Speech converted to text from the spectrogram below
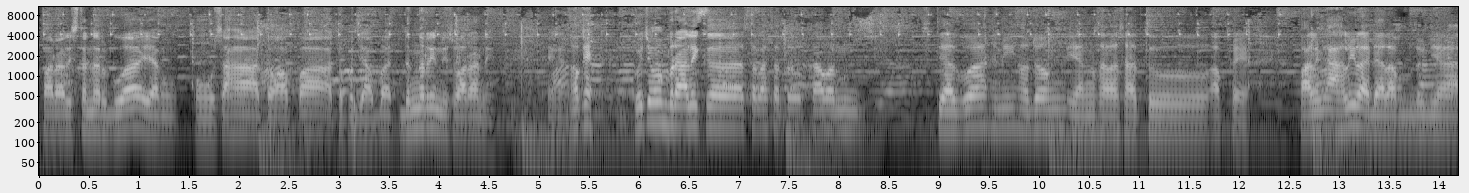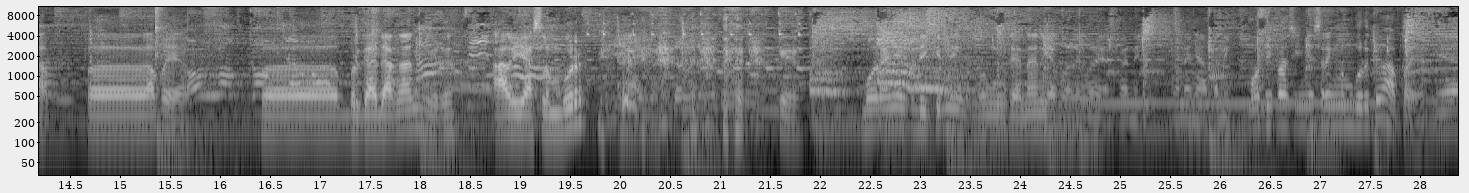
para listener gue yang pengusaha atau apa atau pejabat dengerin nih suara nih. Ya kan? Oke, gue coba beralih ke salah satu kawan setia gue ini Hodong yang salah satu apa ya paling ahli lah dalam dunia pe, apa ya pe, bergadangan gitu alias lembur. Oke. Mau nanya sedikit nih Bung Sena nih. Iya boleh boleh. Apa nih? Mau nanya apa nih? Motivasinya sering lembur itu apa ya? Ya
